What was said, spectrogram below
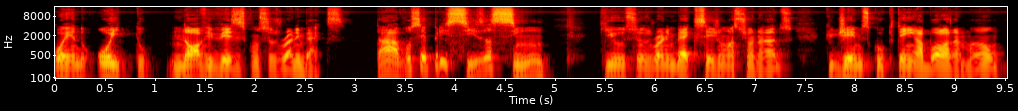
correndo oito, nove vezes com seus running backs. Tá? Você precisa sim que os seus running backs sejam acionados, que o James Cook tenha a bola na mão,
